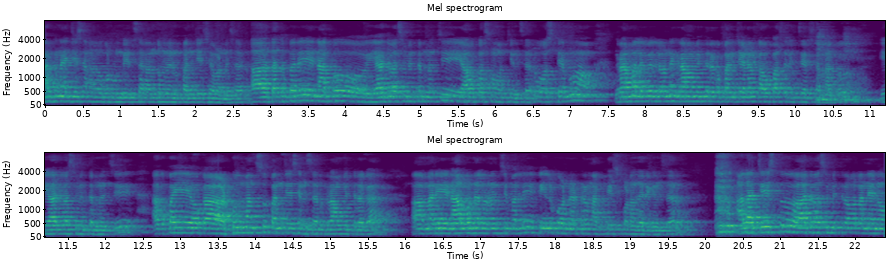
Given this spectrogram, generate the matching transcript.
ఆర్గనైజేషన్ అని ఒకటి ఉండేది సార్ అందులో నేను పనిచేసేవాడిని సార్. ఆ తదుపరి నాకు యాదివాసి మిత్రం నుంచి అవకాశం వచ్చింది సార్. వస్తేమో గ్రామ లెవెల్లోనే గ్రామ మిత్రగా పనిచేయడానికి అవకాశాలు ఇచ్చారు సార్ నాకు. ఈ ఆదివాసీ మిత్రం నుంచి. అకపై ఒక టూ మంత్స్ పనిచేసాను సార్ గ్రామ మిత్రగా. మరి నాలుగో నెలల నుంచి మళ్ళీ ఫీల్డ్ కోఆర్డినేటర్ నాకు తీసుకోవడం జరిగింది సార్. అలా చేస్తూ ఆదివాసీ మిత్ర వల్ల నేను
